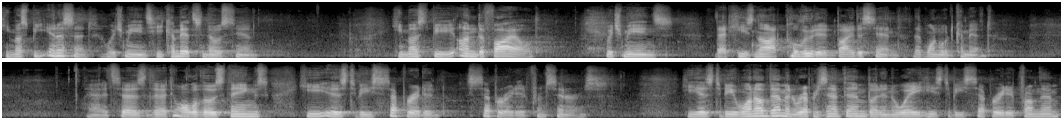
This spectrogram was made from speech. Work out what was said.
He must be innocent, which means he commits no sin. He must be undefiled, which means that he's not polluted by the sin that one would commit. And it says that all of those things he is to be separated, separated from sinners. He is to be one of them and represent them, but in a way, he's to be separated from them.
